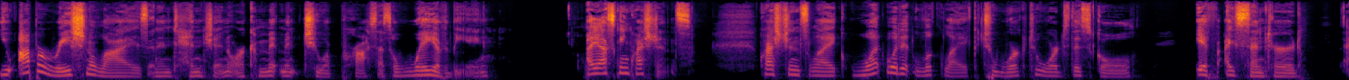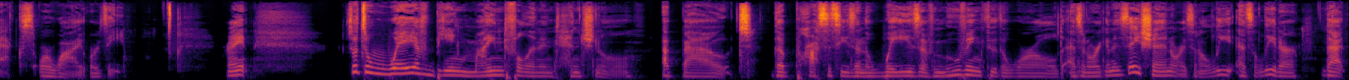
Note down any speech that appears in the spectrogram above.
you operationalize an intention or commitment to a process, a way of being, by asking questions. Questions like, what would it look like to work towards this goal if I centered X or Y or Z? Right? So it's a way of being mindful and intentional about the processes and the ways of moving through the world as an organization or as an elite, as a leader that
